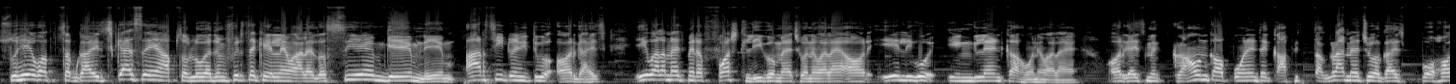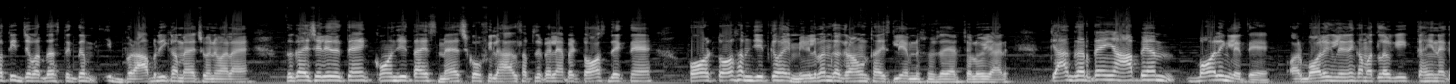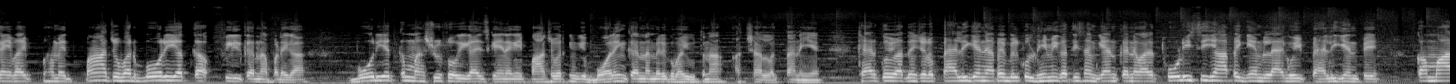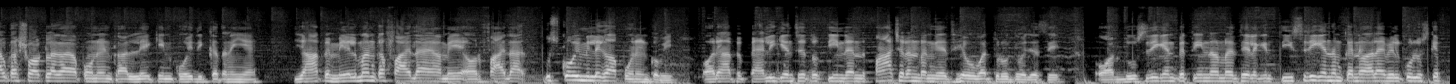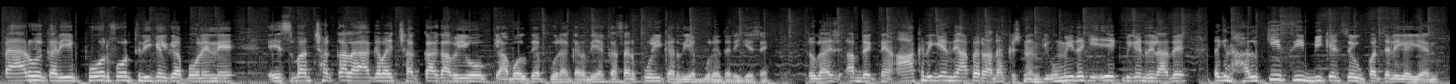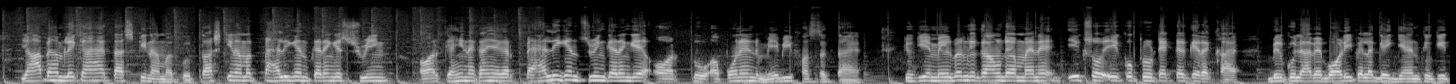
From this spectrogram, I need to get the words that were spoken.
सो हे WhatsApp guys कैसे हैं आप सब लोग? आज हम फिर से खेलने वाले हैं तो same game name R C twenty two और गाइज़ ये वाला मैच मेरा फ़र्स्ट लीगो मैच होने वाला है और ये लीगो इंग्लैंड का होने वाला है। और गाइज़ में क्राउन का ओपोनेंट है, काफ़ी तगड़ा मैच होगा गाइज़ बहुत ही ज़बरदस्त, एकदम बराबरी का मैच होने वाला है। तो गाइज़ चलिए देखते हैं कौन जीता इस मैच को फ़िलहाल। सबसे पहले यहाँ पे टॉस देखते हैं, और टॉस हम जीत के भाई मेलबर्न का ग्राउंड था, इसलिए हमने सोचा, यार, चलो यार, क्या करते हैं, यहाँ पे हम बॉलिंग लेते हैं। और बॉलिंग लेने का मतलब कि कहीं ना कहीं भाई, हमें पाँच ओवर बोरियत का फील करना पड़ेगा। बोरियत कम महसूस होगी गाइज़ कहीं ना कहीं पाँच ओवर क्योंकि बॉलिंग करना मेरे को भाई उतना अच्छा लगता नहीं है। खैर, कोई बात नहीं, चलो, पहली गेंद यहाँ पे बिल्कुल धीमी गति से हम गेंद करने वाले थोड़ी सी यहाँ पे गेम लैग हुई पहली गेंद पे। कमाल का शॉट लगा अपोनेंट का, लेकिन कोई दिक्कत नहीं है। यहाँ पे मेलमन का फ़ायदा है हमें और फ़ायदा उसको भी मिलेगा अपोनेंट को भी। और यहाँ पे पहली गेंद से तो तीन रन, पाँच रन बन गए थे ओवर थ्रो की वजह से। और दूसरी गेंद पे तीन रन बने थे, लेकिन तीसरी गेंद हम करने वाले हैं बिल्कुल उसके पैरों के करीब फोर फोर थ्री खेल के अपोनेंट ने इस बार छक्का लगा के भाई, छक्का का भी वो क्या बोलते हैं, पूरा कर दिया, कसर पूरी कर दी है पूरे तरीके से। तो गाइज़ अब देखते हैं, आखिरी गेंद यहाँ पे राधा कृष्णन की। उम्मीद है कि एक विकेट दिला दे, लेकिन हल्की सी विकेट से ऊपर चली गई गेंद यहाँ पे हम लेके आए हैं तस्किन अहमद को। तस्किन अहमद पहली गेंद करेंगे स्विंग, और कहीं ना कहीं अगर पहली गेंद स्विंग करेंगे, और तो अपोनेंट में भी फंस सकता है। क्योंकि ये मेलबर्न का ग्राउंड है मैंने 101 को प्रोटेक्ट करके रखा है। बिल्कुल यहाँ पे बॉडी पे लग गई गेंद, क्योंकि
